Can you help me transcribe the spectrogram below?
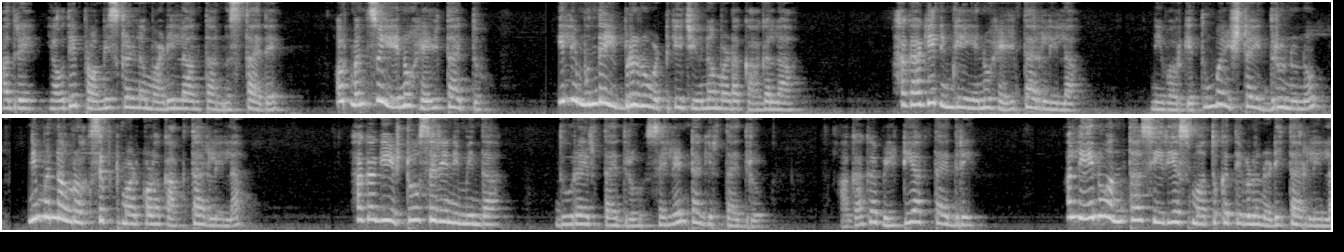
ಆದರೆ ಯಾವುದೇ ಪ್ರಾಮಿಸ್ಗಳನ್ನ ಮಾಡಿಲ್ಲ ಅಂತ ಅನ್ನಿಸ್ತಾ ಇದೆ. ಅವ್ರ ಮನಸ್ಸು ಏನೋ ಹೇಳ್ತಾ ಇತ್ತು. ಇಲ್ಲಿ ಮುಂದೆ ಇಬ್ಬರೂ ಒಟ್ಟಿಗೆ ಜೀವನ ಮಾಡೋಕ್ಕಾಗಲ್ಲ. ಹಾಗಾಗಿ ನಿಮಗೆ ಏನೂ ಹೇಳ್ತಾ ಇರಲಿಲ್ಲ. ನೀವು ಅವ್ರಿಗೆ ತುಂಬ ಇಷ್ಟ ಇದ್ರೂ ನಿಮ್ಮನ್ನು ಅವರು ಅಕ್ಸೆಪ್ಟ್ ಮಾಡ್ಕೊಳಕ್ಕಾಗ್ತಾ ಇರಲಿಲ್ಲ. ಹಾಗಾಗಿ ಎಷ್ಟೋ ಸರಿ ನಿಮ್ಮಿಂದ ದೂರ ಇರ್ತಾಯಿದ್ರು ಸೈಲೆಂಟ್ ಆಗಿರ್ತಾಯಿದ್ರು ಆಗಾಗ ಭೇಟಿ ಆಗ್ತಾ ಇದ್ರಿ. ಅಲ್ಲೇನೂ ಅಂಥ ಸೀರಿಯಸ್ ಮಾತುಕತೆಗಳು ನಡೀತಾ ಇರಲಿಲ್ಲ.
